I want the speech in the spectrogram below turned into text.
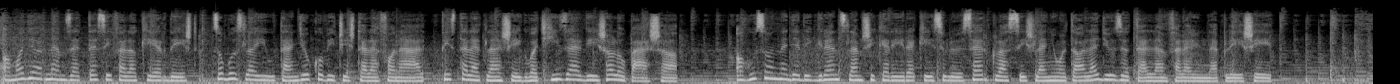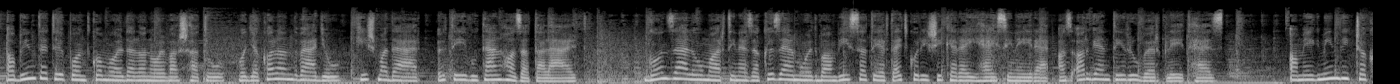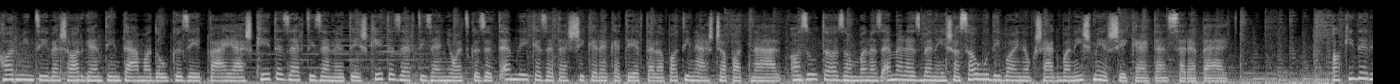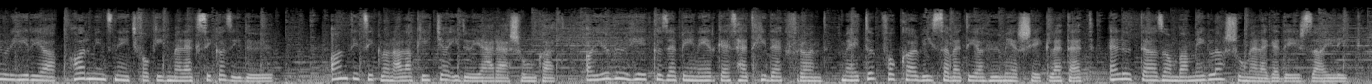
A magyar nemzet teszi fel a kérdést, Szoboszlai után Gyokovics is telefonál, tiszteletlenség vagy hízelgés a lopása. A 24. Grand Slam sikerére készülő szerklassz is lenyúlta a legyőzött ellenfele ünneplését. A büntető.com oldalon olvasható, hogy a kalandvágyó, kismadár, 5 év után hazatalált. Gonzalo Martinez a közelmúltban visszatért egykori sikerei helyszínére, az argentin River Plate-hez. A még mindig csak 30 éves argentin támadó középpályás 2015 és 2018 között emlékezetes sikereket ért el a patinás csapatnál, azóta azonban az MLS-ben és a Saudi bajnokságban is mérsékelten szerepelt. A kiderül írja, 34 fokig melegszik az idő. Anticiklon alakítja időjárásunkat. A jövő hét közepén érkezhet hideg front, mely több fokkal visszaveti a hőmérsékletet, előtte azonban még lassú melegedés zajlik.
